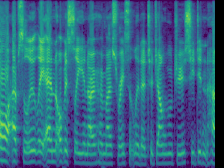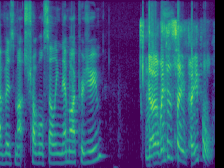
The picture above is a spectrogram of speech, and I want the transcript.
Oh, absolutely. And obviously, you know, her most recent litter to Jungle Juice, you didn't have as much trouble selling them, I presume. no, I went to the same people.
